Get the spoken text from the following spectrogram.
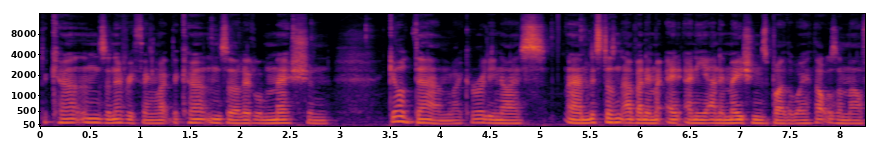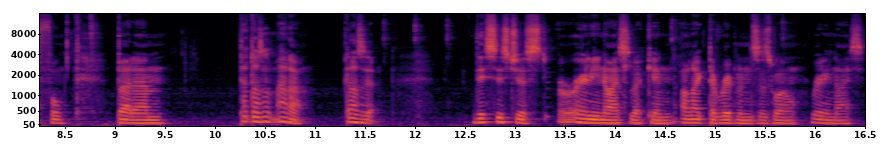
The curtains and everything, like the curtains are a little mesh and god damn, like really nice. And um, this doesn't have any, any animations, by the way, that was a mouthful, but um, that doesn't matter does it. This is just really nice looking. I like the ribbons as well, really nice.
